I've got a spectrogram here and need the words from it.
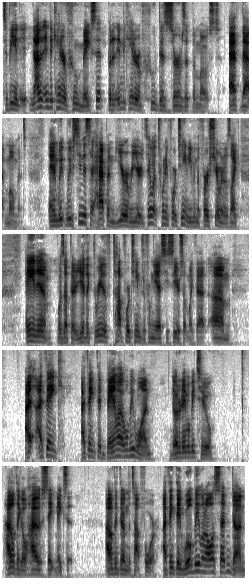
to be an, not an indicator of who makes it, but an indicator of who deserves it the most at that moment. And we, we've seen this happen year over year. Think about 2014, even the first year when it was like A&M was up there. You had like three of the top four teams were from the SEC or something like that. Um, I, I think I think that Bama will be one, Notre Dame will be two. I don't think Ohio State makes it. I don't think they're in the top four. I think they will be when all is said and done.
